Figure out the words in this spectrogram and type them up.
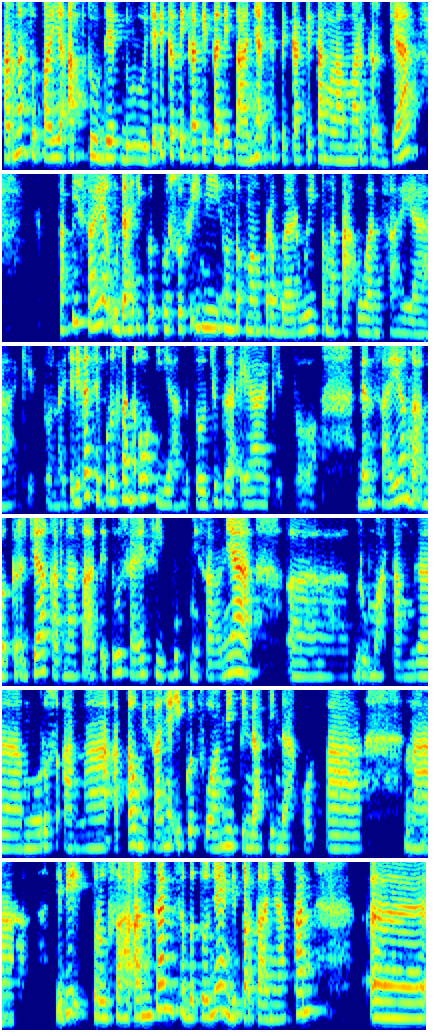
karena supaya up to date dulu. Jadi ketika kita ditanya, ketika kita ngelamar kerja, "Tapi saya udah ikut kursus ini untuk memperbarui pengetahuan saya," gitu. Nah, jadi kan si perusahaan, "Oh iya, betul juga ya," gitu. Dan saya nggak bekerja karena saat itu saya sibuk misalnya, eee, berumah tangga, ngurus anak, atau misalnya ikut suami pindah-pindah kota. Mhm. Nah, jadi perusahaan kan sebetulnya yang dipertanyakan, eee,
